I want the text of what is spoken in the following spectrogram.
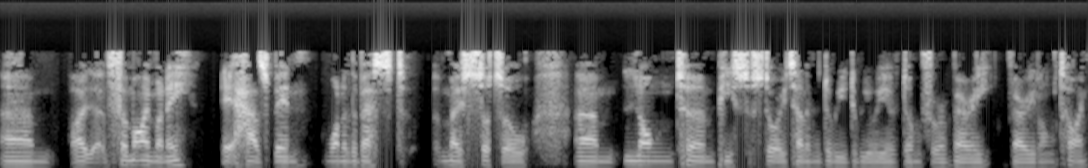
Um, I, for my money, it has been one of the best, most subtle, um, long-term piece of storytelling the WWE have done for a very, very long time,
